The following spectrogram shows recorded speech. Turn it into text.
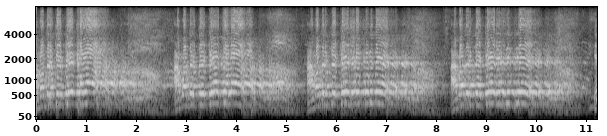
আমাদেরকে কে খাওয়া আমাদেরকে কে চালা আমাদেরকে কে শক্তি দেয়? আমাদেরকে কে রিজিক এই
